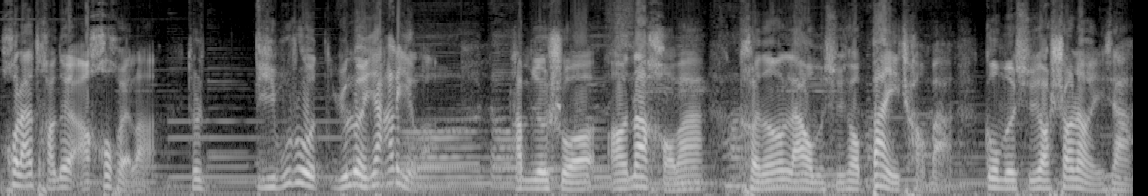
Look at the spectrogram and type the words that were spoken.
后来团队啊后悔了，就是抵不住舆论压力了，他们就说：“哦，那好吧，可能来我们学校办一场吧，跟我们学校商量一下。”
